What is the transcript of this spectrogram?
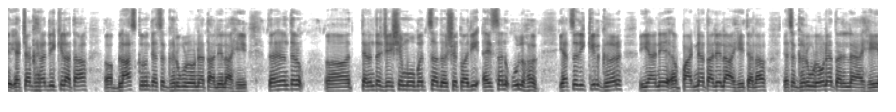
याच्या घरात देखील आता ब्लास्ट करून त्याचं घर उडवण्यात आलेलं आहे. त्यानंतर त्यानंतर जैश ए मोहम्मदचा दहशतवादी ऐसन उल हक याचं देखील घर याने पाडण्यात आलेलं आहे. त्याला त्याचं घर उडवण्यात आलेलं आहे.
